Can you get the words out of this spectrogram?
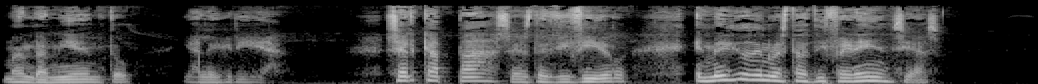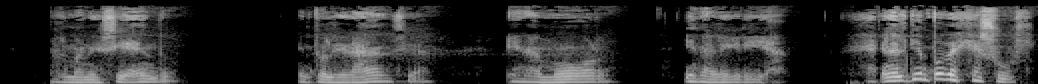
mandamiento y alegría. Ser capaces de vivir en medio de nuestras diferencias, permaneciendo en tolerancia, en amor y en alegría. En el tiempo de Jesús,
